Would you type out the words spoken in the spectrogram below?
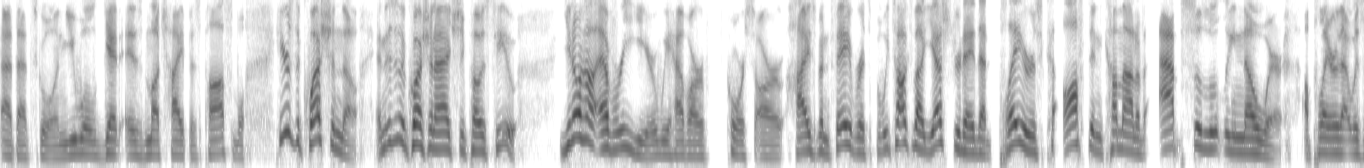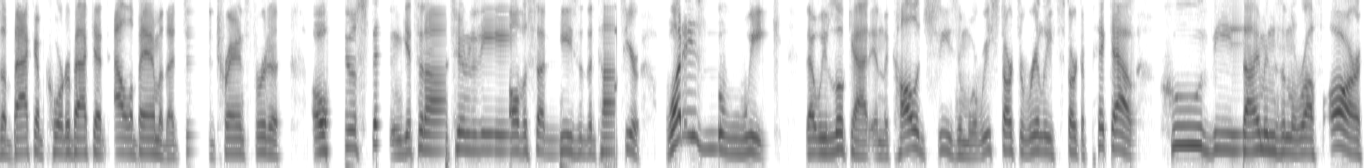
at that school, and you will get as much hype as possible. Here's the question, though, and this is a question I actually posed to you. You know how every year we have our, of course, our Heisman favorites, but we talked about yesterday that players often come out of absolutely nowhere. A player that was a backup quarterback at Alabama that transferred to Ohio State and gets an opportunity, all of a sudden he's at the top tier. What is the week that we look at in the college season where we start to really start to pick out who the diamonds in the rough are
